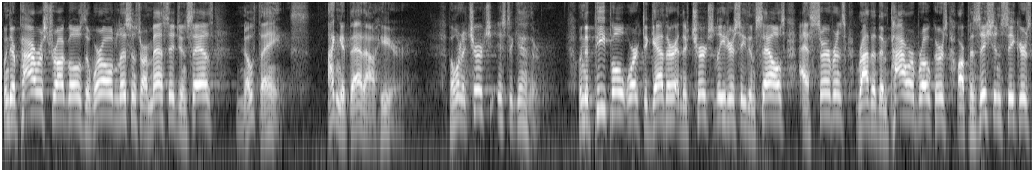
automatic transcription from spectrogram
when there are power struggles, the world listens to our message and says, No thanks. I can get that out here. But when a church is together, when the people work together and the church leaders see themselves as servants rather than power brokers or position seekers,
